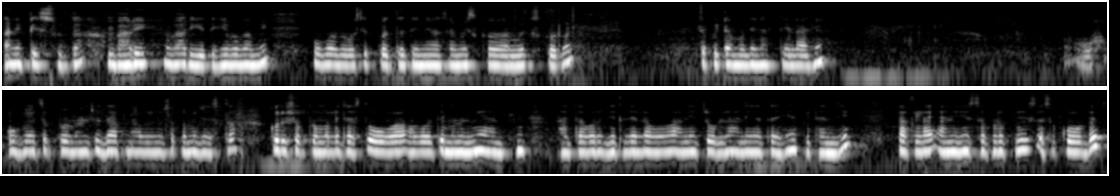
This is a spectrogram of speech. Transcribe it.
आणि टेस्टसुद्धा भारी भारी येते. हे बघा मी ओवा व्यवस्थित पद्धतीने असा मिक्स क मिक्स करून त्या पिठामध्ये घातलेला आहे. ओव्याचं प्रमाणसुद्धा आपण आवडीनुसार कमी जास्त करू शकतो. मला जास्त ओवा आवडते म्हणून मी आणखीन हातावर घेतलेला ओवा आणि चोळला आणि आता हे पिठांनी टाकला आहे आणि हे सगळं पीस असं कोरडंच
